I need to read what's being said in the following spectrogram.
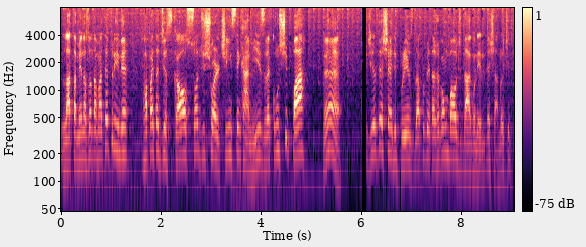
Lá também na Zona da Mata é frio, né? O rapaz tá descalço, só de shortinho, sem camisa, vai constipar, né? Podia deixar ele preso, dá aproveitar jogar um balde d'água nele, deixar a noite inteira.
